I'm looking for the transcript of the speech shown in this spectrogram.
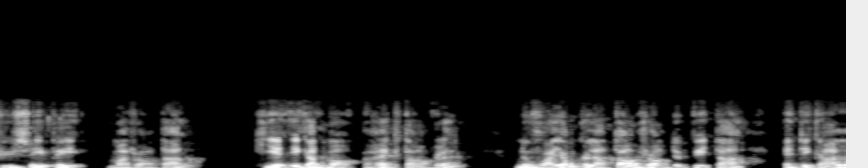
QCP magenta, qui est également rectangle, nous voyons que la tangente de bêta est égale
